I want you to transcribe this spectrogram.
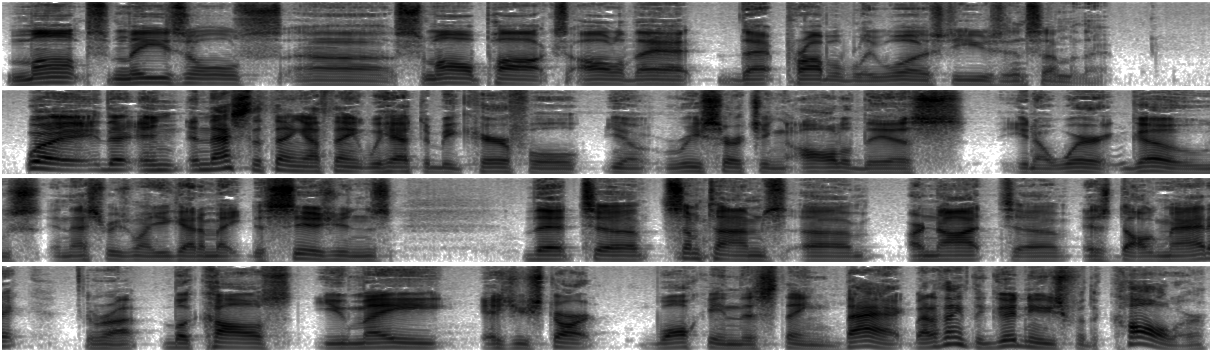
mumps, measles, uh, smallpox, all of that, that probably was using some of that. Well, and and that's the thing. I think we have to be careful. You know, researching all of this. You know where it goes, and that's the reason why you got to make decisions that uh, sometimes um, are not uh, as dogmatic, right? Because you may, as you start walking this thing back. But I think the good news for the caller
